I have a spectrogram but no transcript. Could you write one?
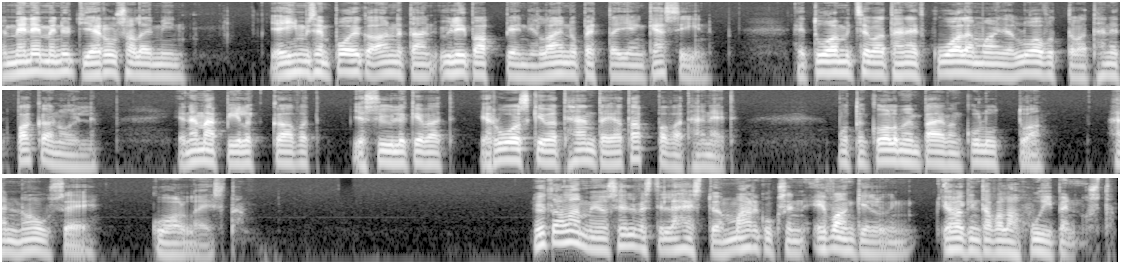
Me menemme nyt Jerusalemiin, ja ihmisen poika annetaan ylipappien ja lainopettajien käsiin. He tuomitsevat hänet kuolemaan ja luovuttavat hänet pakanoille, ja nämä pilkkaavat ja sylkevät ja ruoskivat häntä ja tappavat hänet. Mutta kolmen päivän kuluttua hän nousee kuolleista. Nyt alamme jo selvästi lähestyä Markuksen evankeliumin jollakin tavalla huipennusta.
